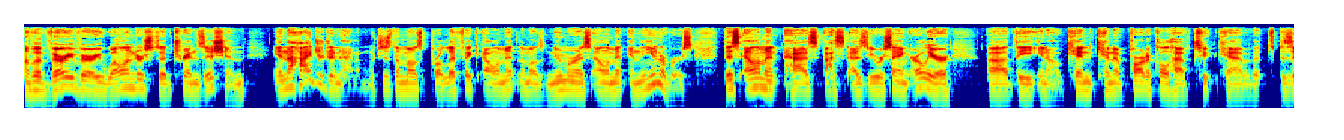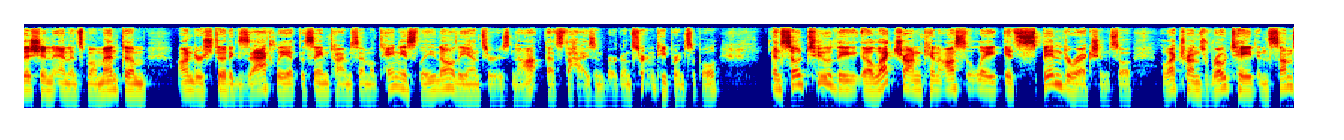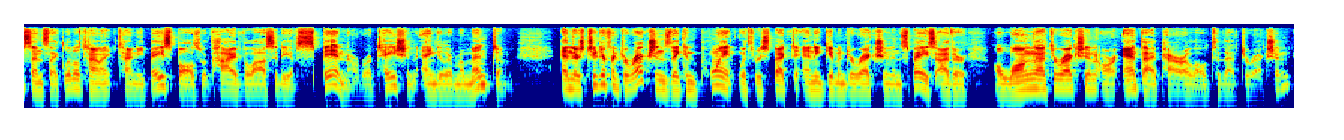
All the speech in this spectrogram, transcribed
of a very, very well understood transition in the hydrogen atom, which is the most prolific element, the most numerous element in the universe. This element has, as, as you were saying earlier, uh, the you know can can a particle have two, have its position and its momentum understood exactly at the same time simultaneously? No, the answer is not. That's the Heisenberg uncertainty principle. And so too, the electron can oscillate its spin direction. So electrons rotate in some sense like little tiny, tiny baseballs with high velocity of spin or rotation, angular momentum. And there's two different directions they can point with respect to any given direction in space, either along that direction or anti-parallel to that direction.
